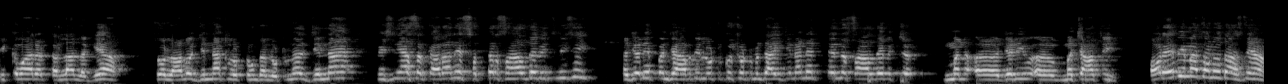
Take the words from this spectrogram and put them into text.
ਇੱਕ ਵਾਰ ਟੱਲਾ ਲੱਗਿਆ ਸੋ ਲਾ ਲਓ ਜਿੰਨਾ ਕੁ ਲੁੱਟ ਹੁੰਦਾ ਲੁੱਟ ਨਾਲ, ਜਿੰਨਾ ਪਿਛਲੀਆਂ ਸਰਕਾਰਾਂ ਨੇ 70 ਸਾਲ ਦੇ ਵਿੱਚ ਨਹੀਂ ਸੀ ਜਿਹੜੇ ਪੰਜਾਬ ਦੀ ਲੁੱਟ ਕੁਸੁੱਟ ਮਚਾਈ, ਜਿਨ੍ਹਾਂ ਨੇ 3 ਸਾਲ ਦੇ ਵਿੱਚ ਮਨ- ਜਿਹੜੀ ਮਚਾਤੀ। ਔਰ ਇਹ ਵੀ ਮੈਂ ਤੁਹਾਨੂੰ ਦੱਸ ਦਿਆਂ,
